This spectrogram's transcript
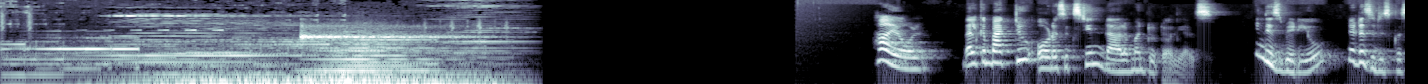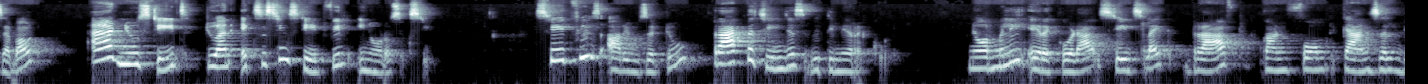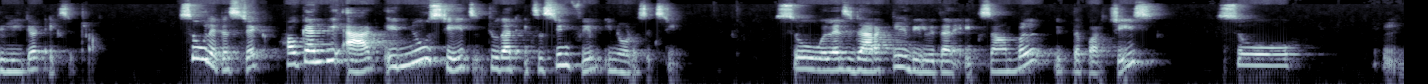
Hi all, welcome back to Odoo 16 development tutorials. In this video, let us discuss about add new states to an existing state field in Odoo 16. State fields are used to track the changes within a record. Normally, a record has states like draft, confirmed, cancelled, deleted, etc. So let us check how can we add a new states to that existing field in Odoo 16. So let's directly deal with an example with the purchase. So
